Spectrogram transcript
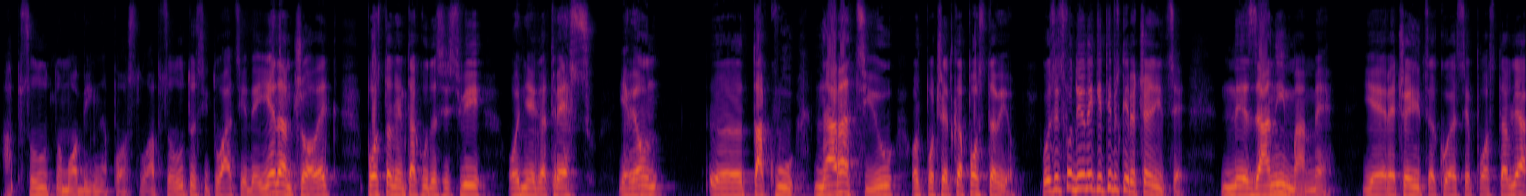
apsolutno mobbing na poslu. Apsolutno situacija da je jedan čovek postavljen tako da se svi od njega tresu. Jer je on takvu naraciju od početka postavio. Ovo se svodi neke tipske rečenice. Ne zanima me je rečenica koja se postavlja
